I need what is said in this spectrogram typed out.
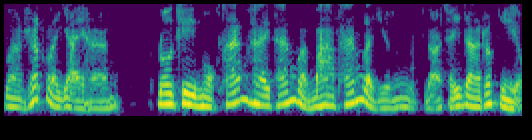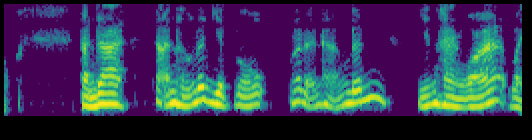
và rất là dài hạn. Đôi khi một tháng hai tháng và ba tháng là chuyện đã xảy ra rất nhiều. Thành ra nó ảnh hưởng đến dịch vụ nó ảnh hưởng đến những hàng hóa và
